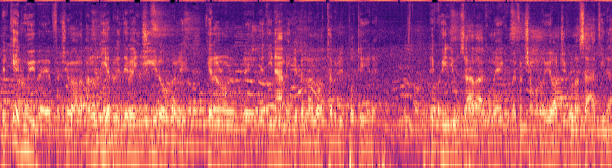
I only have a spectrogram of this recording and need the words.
perché lui eh, faceva una parodia, prendeva in giro quelle che erano le, le dinamiche per la lotta per il potere e quindi usava come, come, facciamo noi oggi con la satira,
